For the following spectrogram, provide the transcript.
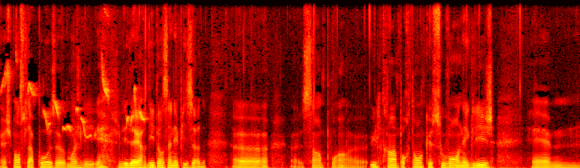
je pense que la pause, moi je l'ai d'ailleurs dit dans un épisode, c'est un point ultra important que souvent on néglige. Hum,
